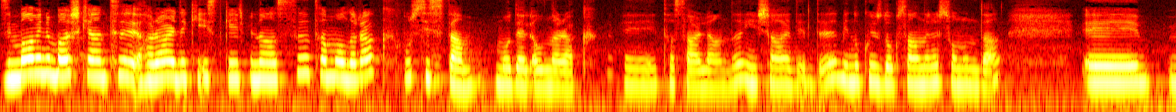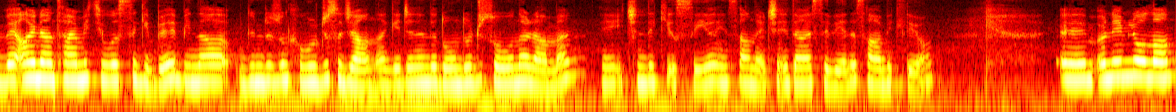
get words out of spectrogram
Zimbabwe'nin başkenti Harare'deki Eastgate binası tam olarak bu sistem model alınarak e, tasarlandı, inşa edildi. 1990'ların sonunda e, ve aynen termit yuvası gibi bina gündüzün kavurucu sıcağına, gecenin de dondurucu soğuğuna rağmen e, içindeki ısıyı insanlar için ideal seviyede sabitliyor. E, önemli olan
